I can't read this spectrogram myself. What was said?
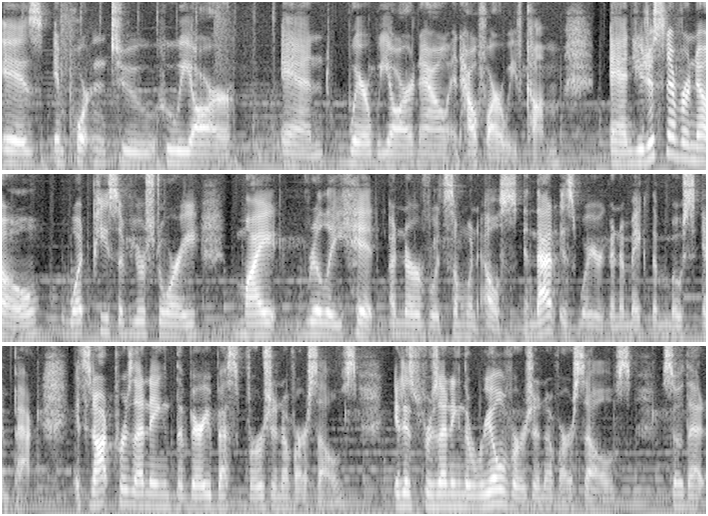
is important to who we are and where we are now and how far we've come. And you just never know what piece of your story might really hit a nerve with someone else. And that is where you're going to make the most impact. It's not presenting the very best version of ourselves, it is presenting the real version of ourselves so that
